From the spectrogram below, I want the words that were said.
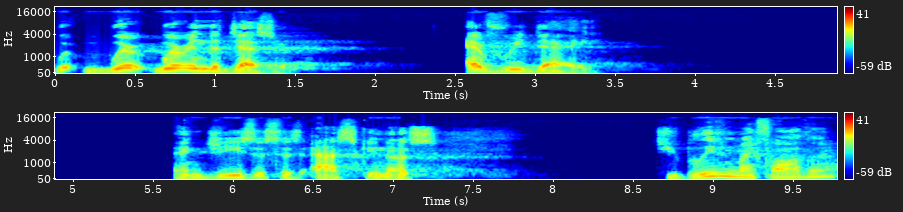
We're, we're, we're in the desert every day. And Jesus is asking us, Do you believe in my Father?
